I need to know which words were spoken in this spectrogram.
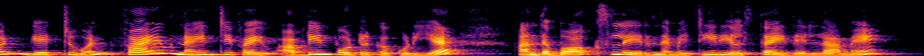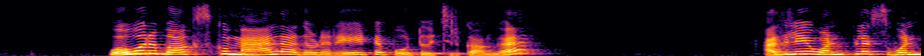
one get one five ninety five அப்படின்னு போட்டிருக்கக்கூடிய அந்த பாக்ஸில் இருந்த மெட்டீரியல்ஸ் தான் இது எல்லாமே. ஒவ்வொரு பாக்ஸுக்கும் மேலே அதோட ரேட்டை போட்டு வச்சுருக்காங்க. அதுலேயே ஒன் ப்ளஸ் ஒன்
